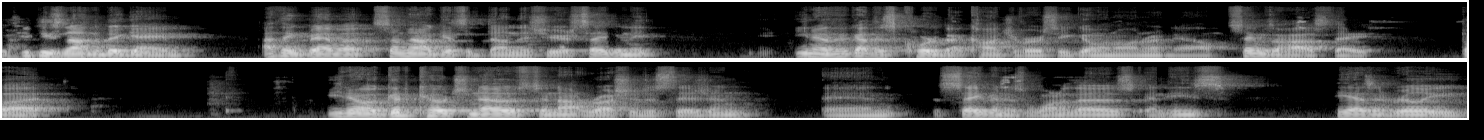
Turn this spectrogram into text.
if UT's not in the big game, I think Bama somehow gets it done this year. Saving Saban, you know, they've got this quarterback controversy going on right now. Same as Ohio State, but you know, a good coach knows to not rush a decision, and Saban is one of those, and he's he hasn't really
